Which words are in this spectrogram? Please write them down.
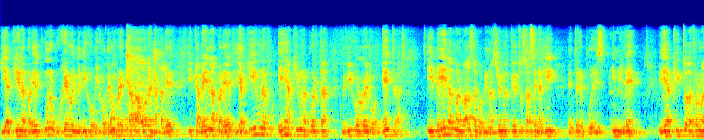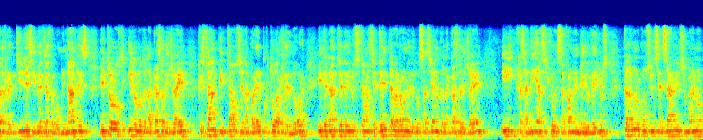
y aquí en la pared un agujero, y me dijo, hijo de hombre, estaba ahora en la pared, y cabé en la pared, y aquí una, he aquí una puerta. Me dijo luego, entra y ve las malvadas abominaciones que estos hacen allí. Entré pues y miré y aquí toda forma de reptiles y bestias abominables, y todos los ídolos de la casa de Israel que estaban pintados en la pared por todo alrededor, y delante de ellos estaban 70 varones de los ancianos de la casa de Israel, y Hazanías, hijo de Safán, en medio de ellos, cada uno con su incensario en su mano,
